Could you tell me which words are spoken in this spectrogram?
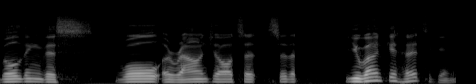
building this wall around your heart so, so that you won't get hurt again.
